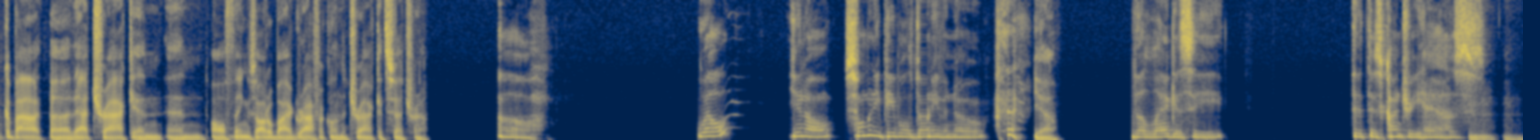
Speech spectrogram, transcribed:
Talk about uh, that track and and all things autobiographical in the track, etc. Oh. Well, you know, so many people don't even know Yeah. the legacy that this country has. Mhm.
